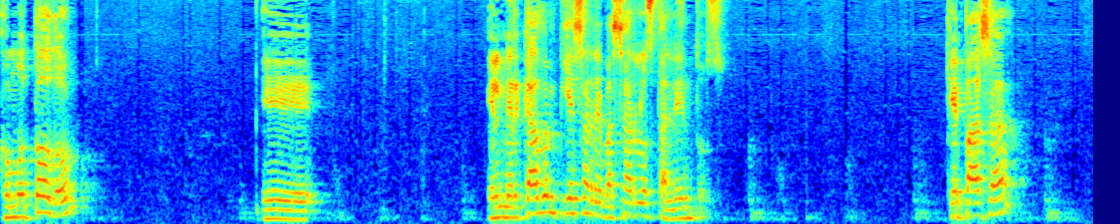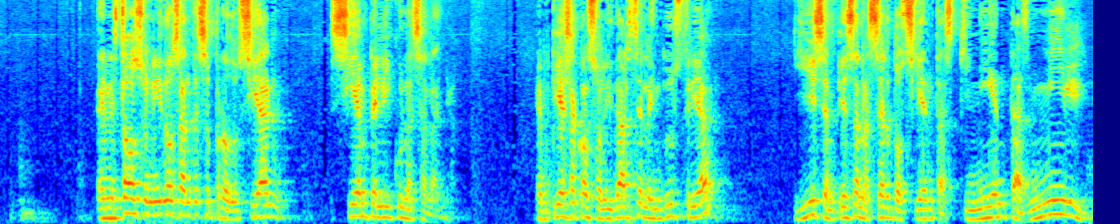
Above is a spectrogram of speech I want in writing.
Como todo, eh, el mercado empieza a rebasar los talentos. ¿Qué pasa? En Estados Unidos antes se producían 100 películas al año. Empieza a consolidarse la industria y se empiezan a hacer 200, 500, 1000.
